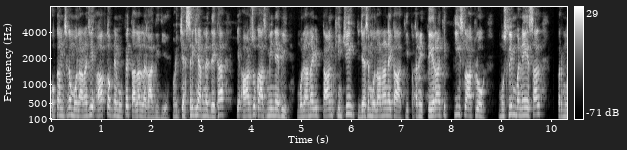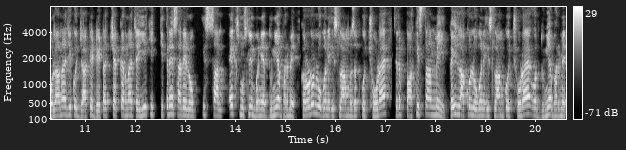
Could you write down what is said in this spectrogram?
वो कम से कम मौलाना जी, आप तो अपने मुँह पे ताला लगा दीजिए। और जैसे कि आपने देखा कि आरज़ू काजमी ने भी मौलाना की टांग खींची, जैसे मौलाना ने कहा कि पता नहीं तेरह की तीस लाख लोग मुस्लिम बने इस साल पर मौलाना जी को जाके डेटा चेक करना चाहिए कि कितने सारे लोग इस साल एक्स मुस्लिम बने, दुनिया भर में करोड़ों लोगों ने इस्लाम मज़हब को छोड़ा है। सिर्फ़ पाकिस्तान में ही कई लाखों लोगों ने इस्लाम को छोड़ा है और दुनिया भर में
